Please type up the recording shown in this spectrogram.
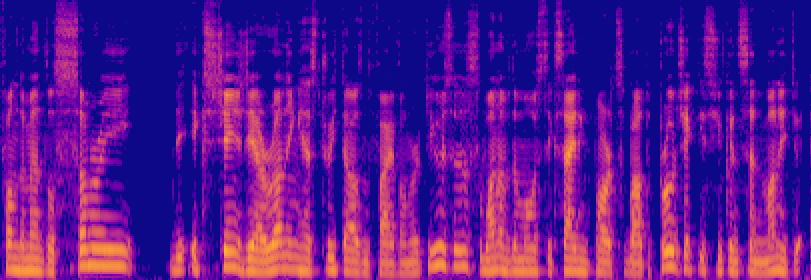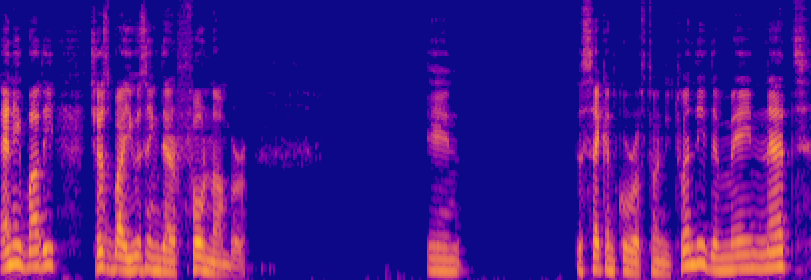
fundamental summary. The exchange they are running has 3,500 users. One of the most exciting parts about the project is you can send money to anybody just by using their phone number. In the second core of 2020, the main net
